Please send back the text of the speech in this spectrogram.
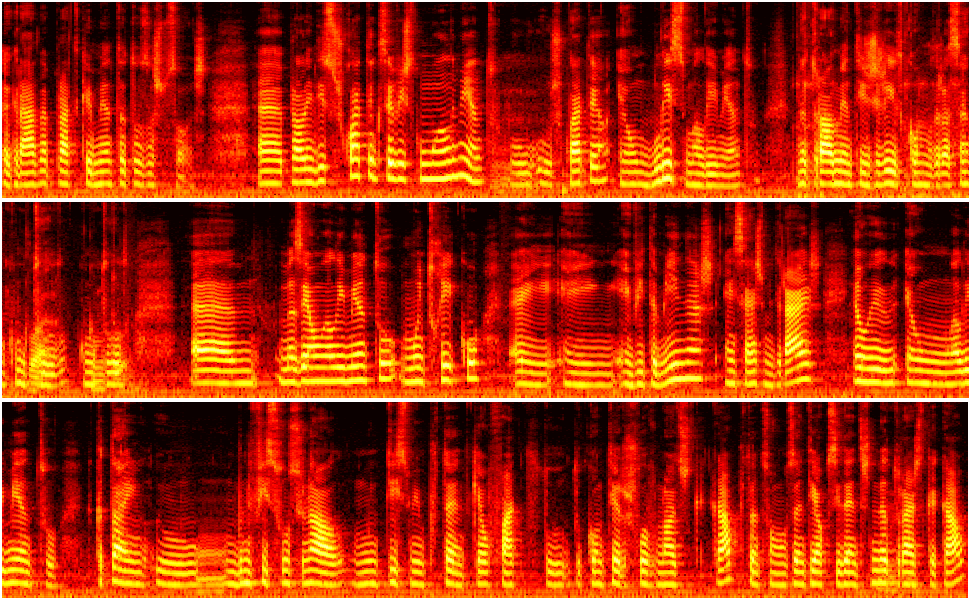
agrada praticamente a todas as pessoas. para além disso, o chocolate tem que ser visto como um alimento. O, o chocolate é, é, um belíssimo alimento, naturalmente ingerido com moderação, como claro, tudo. Como, como tudo. tudo. mas é um alimento muito rico em, em, em vitaminas, em sais minerais, é um, é um alimento que tem um benefício funcional muitíssimo importante, que é o facto de, de, conter os flavonoides de cacau, portanto, são os antioxidantes naturais de cacau,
